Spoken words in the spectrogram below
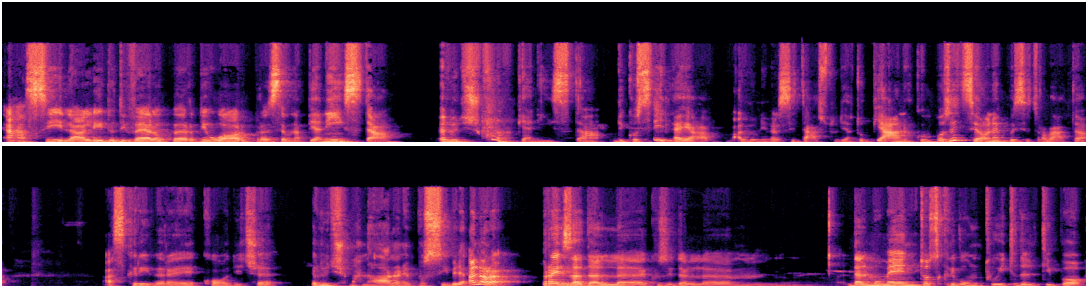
ah sì, la lead developer di WordPress è una pianista. E lui dice, come una pianista? Dico sì, lei ha, all'università ha studiato piano e composizione e poi si è trovata a scrivere codice. E lui dice, ma no, non è possibile. Allora, presa dal, così, dal dal momento scrivo un tweet del tipo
